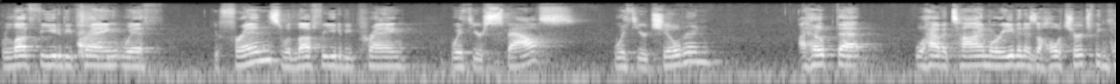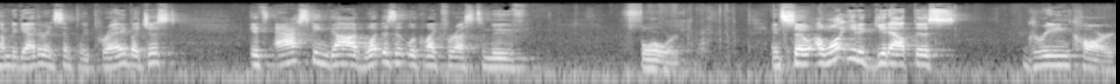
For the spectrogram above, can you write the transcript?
Would love for you to be praying with your friends. Would love for you to be praying with your spouse, with your children. I hope that we'll have a time where, even as a whole church, we can come together and simply pray. But just, it's asking God, what does it look like for us to move forward? And so I want you to get out this green card.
